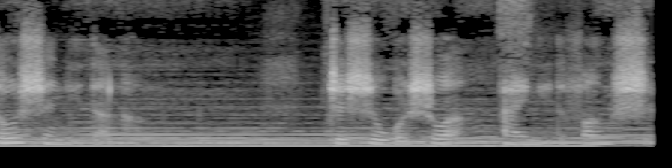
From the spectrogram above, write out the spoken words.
都是你的了。这是我说爱你的方式。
